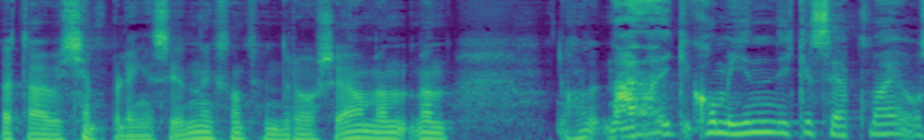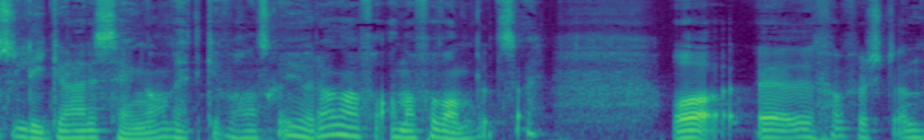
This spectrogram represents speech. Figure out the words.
Dette er jo kjempelenge siden, ikke sant, 100 år siden. Men, men Nei, nei, ikke kom inn, ikke se på meg! Og så ligger han her i senga og vet ikke hva han skal gjøre. Han har, han har forvandlet seg. Og eh, det var først en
